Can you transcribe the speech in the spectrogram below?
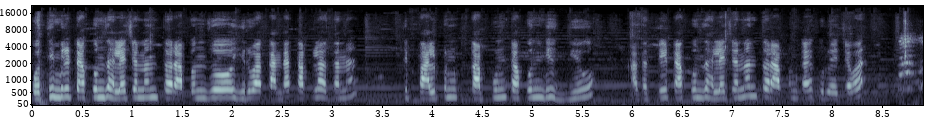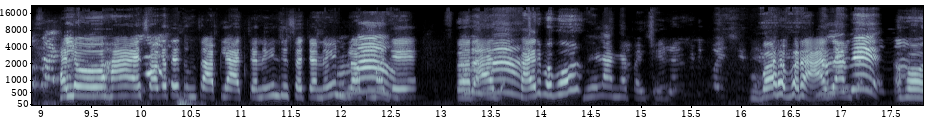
कोथिंबीर टाकून झाल्याच्यानंतर आपण जो हिरवा कांदा कापला होता ना ते पाल पण कापून टाकून घेऊ. आता ते टाकून झाल्याच्यानंतर आपण काय करू याच्यावर? हॅलो हाय स्वागत आहे तुमचं आपल्या आजच्या नवीन दिवसाच्या नवीन ब्लॉगमध्ये तर आज काय रे बाबू? बरं बरं. आज आमच्या हो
